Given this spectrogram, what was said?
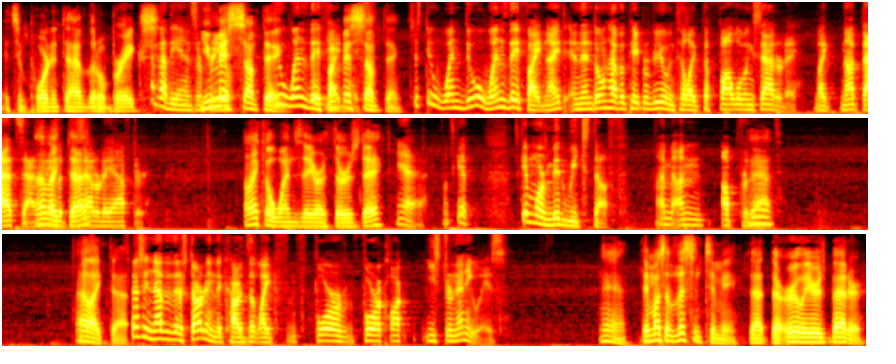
it's important to have little breaks. I've got the answer You missed something. Do Wednesday fight You missed something. Just do when do a Wednesday fight night and then don't have a pay per view until like the following Saturday. Like not that Saturday, like but the. Saturday after. I like a Wednesday or a Thursday. Yeah. Let's get let's get more midweek stuff. I'm I'm up for that. I like that. Especially now that they're starting the cards at like four four o'clock Eastern anyways. Yeah, they must have listened to me that the earlier is better,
